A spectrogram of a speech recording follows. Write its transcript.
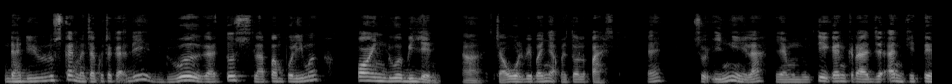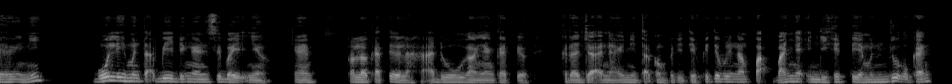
dah diluluskan macam aku cakap tadi 285.2 bilion. Ha, jauh lebih banyak pada tahun lepas. Eh? So inilah yang membuktikan kerajaan kita hari ini boleh mentadbir dengan sebaiknya. Eh? Kalau katalah ada orang yang kata kerajaan hari ini tak kompetitif, kita boleh nampak banyak indikator yang menunjukkan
